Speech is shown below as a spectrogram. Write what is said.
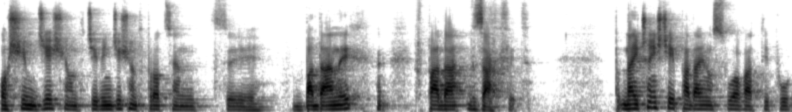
80-90% y, badanych wpada w zachwyt najczęściej padają słowa typu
